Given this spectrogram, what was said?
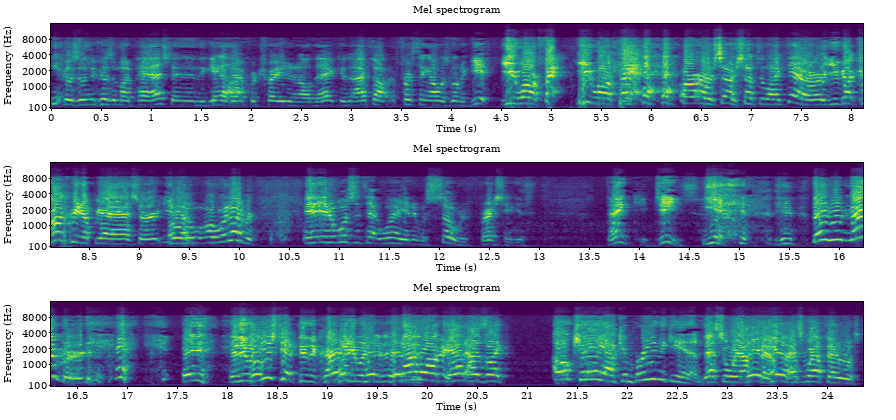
Yeah. because of, because of my past and then the gimmick Yeah. I portrayed and all that. Because I thought first thing I was going to get, you are fat, you are fat, or, or, something like that, or you got concrete up your ass, or you oh. know, or whatever. And, and it wasn't that way, and it was so refreshing. Just, Thank you, jeez. Yeah. they remembered. And, And then when you stepped through the curtain, when, when, when I walked out, I was like, okay, I can breathe again. That's the way I Yeah, felt. yeah. That's the way I felt. It was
